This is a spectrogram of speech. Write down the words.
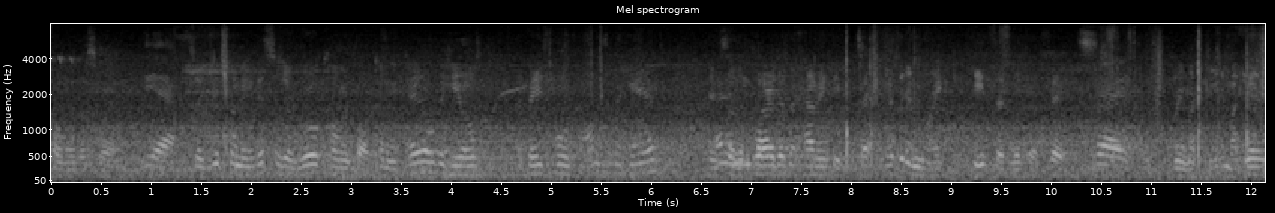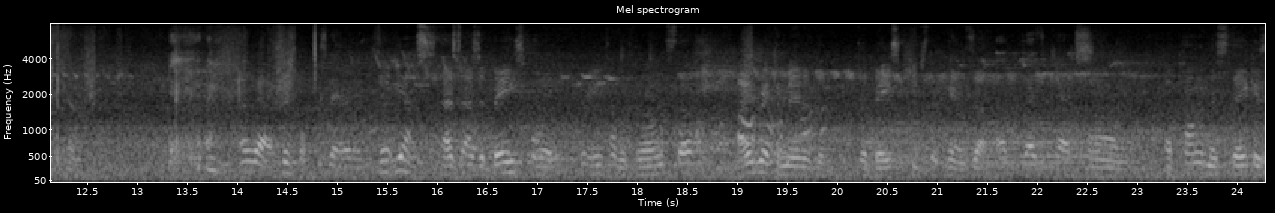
over this way. So you're coming. This is a real common fall. Coming head over heels, the base holds onto the hand, and, And so the you player doesn't have anything to protect with it, and like eats it with their face. Right. Bring my feet, my hands down. Okay. Simple. Is there So yes, as, as a base for, for any type of throwing stuff, I recommend that the, the base keeps their hands up. that's a catch? Um, a common mistake is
